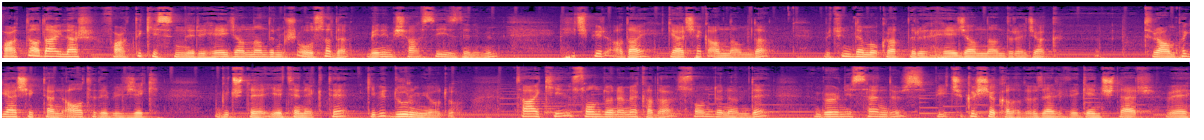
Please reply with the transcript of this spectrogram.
Farklı adaylar farklı kesimleri heyecanlandırmış olsa da benim şahsi izlenimim hiçbir aday gerçek anlamda bütün demokratları heyecanlandıracak, Trump'ı gerçekten alt edebilecek güçte, yetenekte gibi durmuyordu. Ta ki son döneme kadar, son dönemde Bernie Sanders bir çıkış yakaladı. Özellikle gençler ve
